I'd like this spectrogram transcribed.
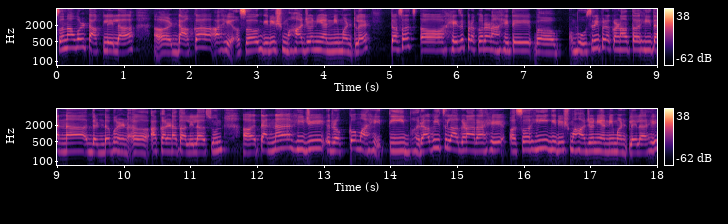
शासनावर टाकलेला डाका आहे असं गिरीश महाजन यांनी म्हटलंय. तसंच हे जे प्रकरण आहे ते भोसरी प्रकरणातही त्यांना दंड भरण आकारण्यात आलेला असून त्यांना ही जी रक्कम आहे ती भरावीच लागणार आहे असंही गिरीश महाजन यांनी म्हटलेलं आहे.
